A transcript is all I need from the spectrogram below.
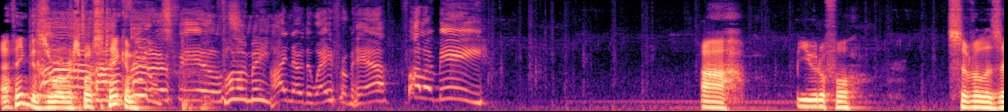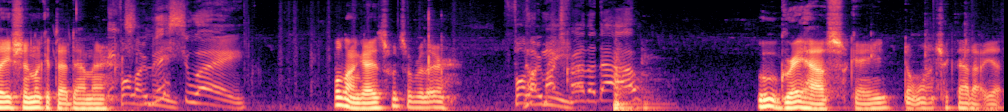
I think this is where we're supposed to take him. Fields, fields. Follow me. I know the way from here. Follow me. Ah, beautiful civilization. Look at that down there. Follow me. This way. Hold on, guys. What's over there? Follow Not me. much further down. Ooh, Grey House. Okay, don't want to check that out yet.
